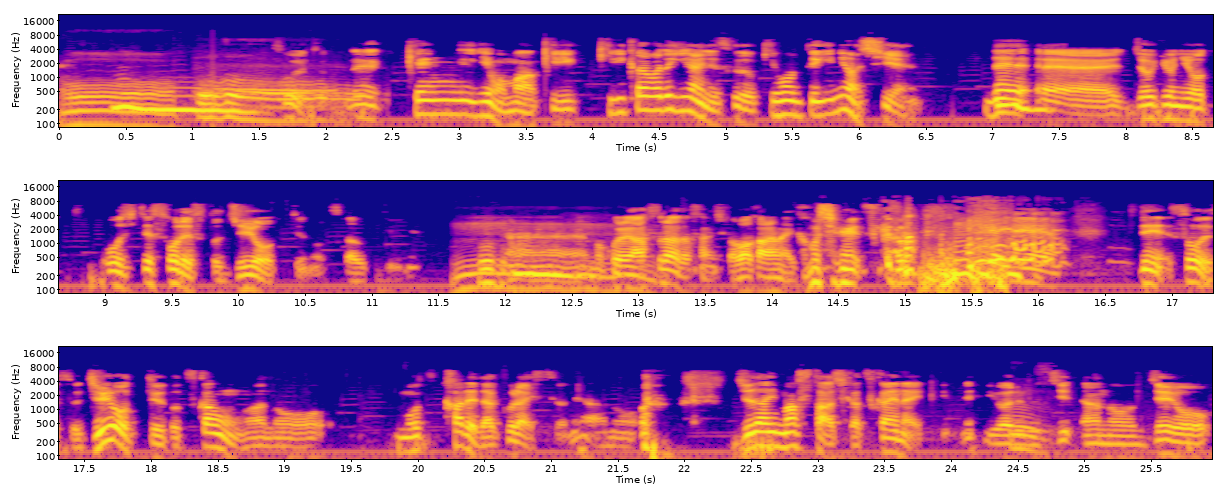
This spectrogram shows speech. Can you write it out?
おー。うんそうですよ。で、剣撃もまあ、切り、切り替えはできないんですけど、基本的にはシエン。で、うんえー、状況によ応じてソレスとジュヨーっていうのを使うっていうね。うんうんまあ、これアスラーダさんしかわからないかもしれないですけど。いやいやいや。で、そうですよ。需要っていうと使うん、あの、もう彼だくらいですよね。あの、ジュダイマスターしか使えないっていうね、言われる、うんじあの、需要、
